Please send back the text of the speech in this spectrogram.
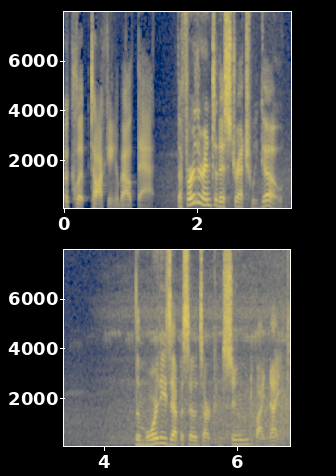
a clip talking about that. The further into this stretch we go, the more these episodes are consumed by night.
